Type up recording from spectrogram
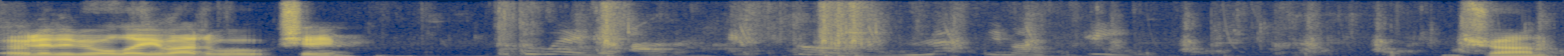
Öyle de bir olayı var bu şeyin. Şu an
